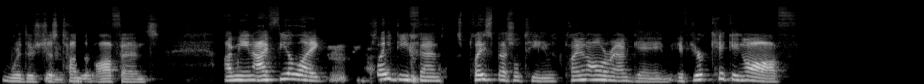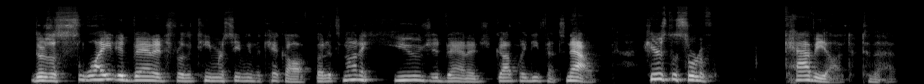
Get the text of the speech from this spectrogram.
where there's just mm-hmm. tons of offense. I mean, I feel like play defense, play special teams, play an all around game. If you're kicking off, there's a slight advantage for the team receiving the kickoff, but it's not a huge advantage. You got to play defense. Now, here's the sort of caveat to that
